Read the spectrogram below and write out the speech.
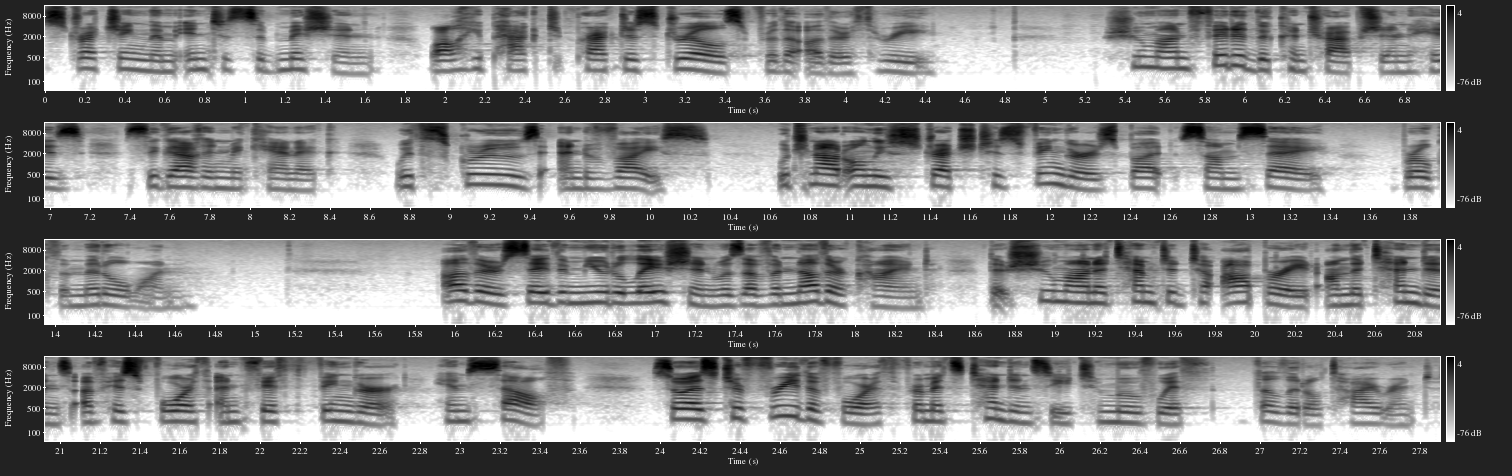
stretching them into submission while he packed, practiced drills for the other three. Schumann fitted the contraption, his cigarin mechanic, with screws and a vise, which not only stretched his fingers, but, some say, broke the middle one. Others say the mutilation was of another kind, that Schumann attempted to operate on the tendons of his fourth and fifth finger himself, so as to free the fourth from its tendency to move with the little tyrant.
